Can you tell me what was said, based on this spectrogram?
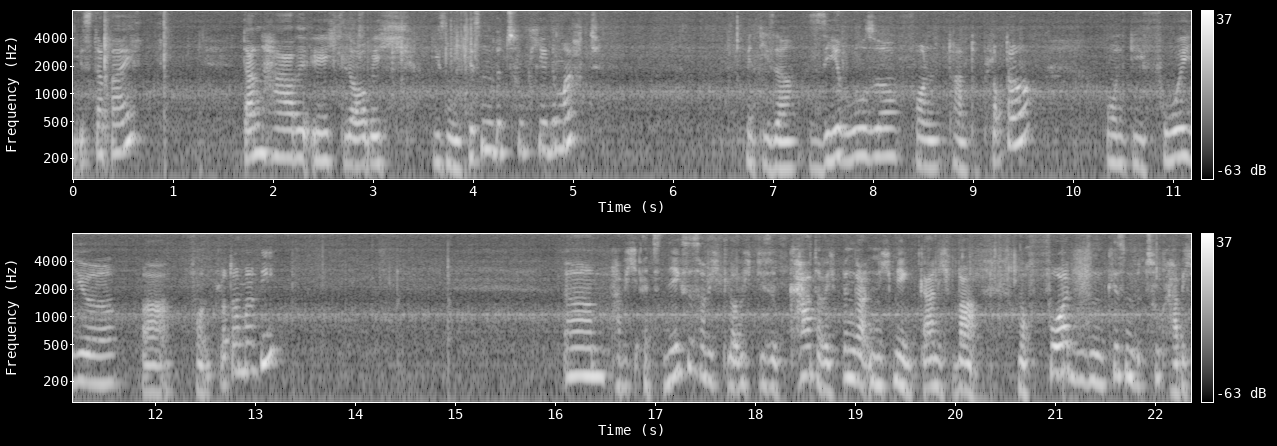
Die ist dabei. Dann habe ich, glaube ich, diesen Kissenbezug hier gemacht. Mit dieser Seerose von Tante Plotter. Und die Folie war von Plotter Marie. Ähm, habe ich als nächstes, habe ich glaube ich diese Karte, aber ich bin gar nicht mehr gar nicht wahr. Noch vor diesem Kissenbezug habe ich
